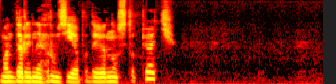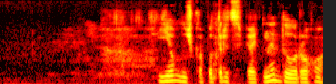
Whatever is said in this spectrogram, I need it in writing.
мандарини Грузія по 95. Яблучка по 35. Недорого.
